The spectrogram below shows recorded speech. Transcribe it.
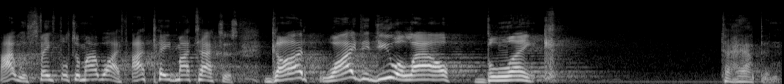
I was faithful to my wife. I paid my taxes. God, why did you allow blank to happen?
